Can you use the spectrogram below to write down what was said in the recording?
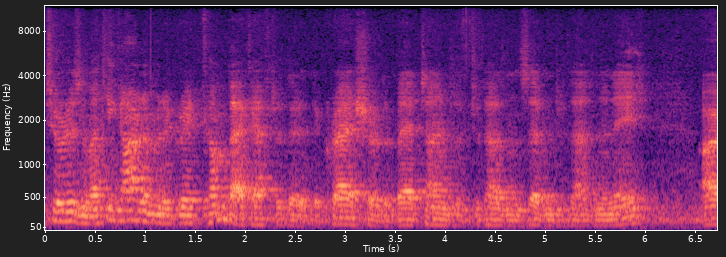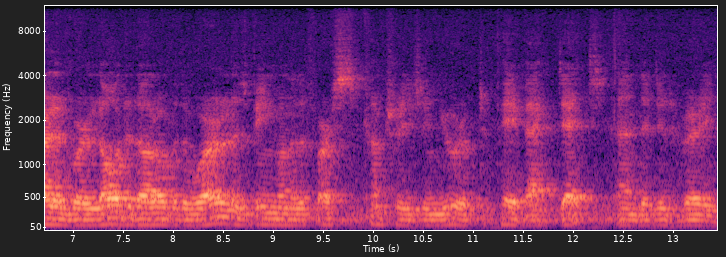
tourism, I think Ireland made a great comeback after the, the crash or the bad times of 2007, 2008. Ireland were lauded all over the world as being one of the first countries in Europe to pay back debt, and they did it very,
